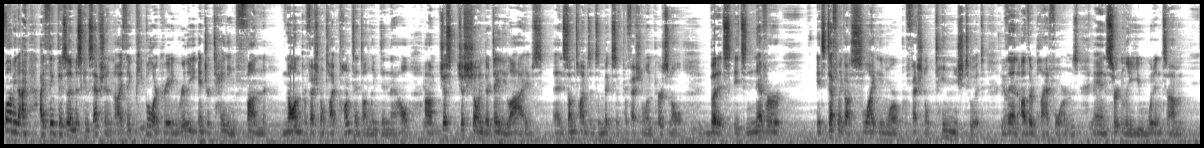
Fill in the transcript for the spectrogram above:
Well, I mean, I, I think there's a misconception. I think people are creating really entertaining, fun, non-professional type content on LinkedIn now, um, just just showing their daily lives, and sometimes it's a mix of professional and personal, but it's it's never. It's definitely got a slightly more professional tinge to it than other platforms, and certainly you wouldn't um,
